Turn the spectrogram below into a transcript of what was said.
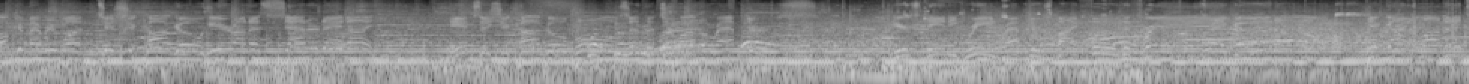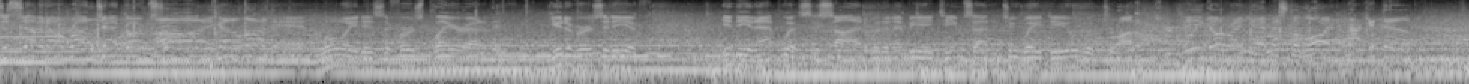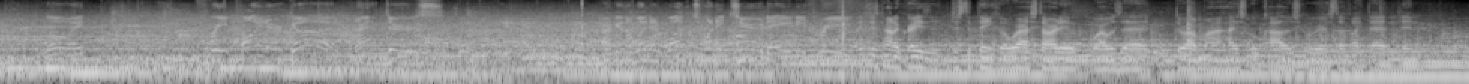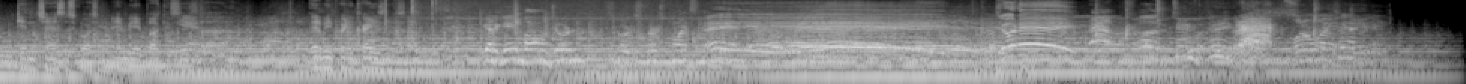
Welcome, everyone, to Chicago here on a Saturday night. It's the Chicago Bulls and the Toronto Raptors. Here's Danny Green, Raptors by four. The three, good. Oh, you gotta love it. It's a 7-0 run, Jack Armstrong. Oh, you gotta love it. And Loyd is the first player out of the University of Indianapolis is signed with an NBA team, signed a two-way deal with Toronto. There you go, right there, Mr. Loyd. Knock it down. 22 to 83. It's just kind of crazy just to think of where I started, where I was at throughout my high school, college career, stuff like that, and then getting a chance to score some NBA buckets is uh, it'll be pretty crazy. So. You got a game ball, Jordan. Scored his first points. Hey.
